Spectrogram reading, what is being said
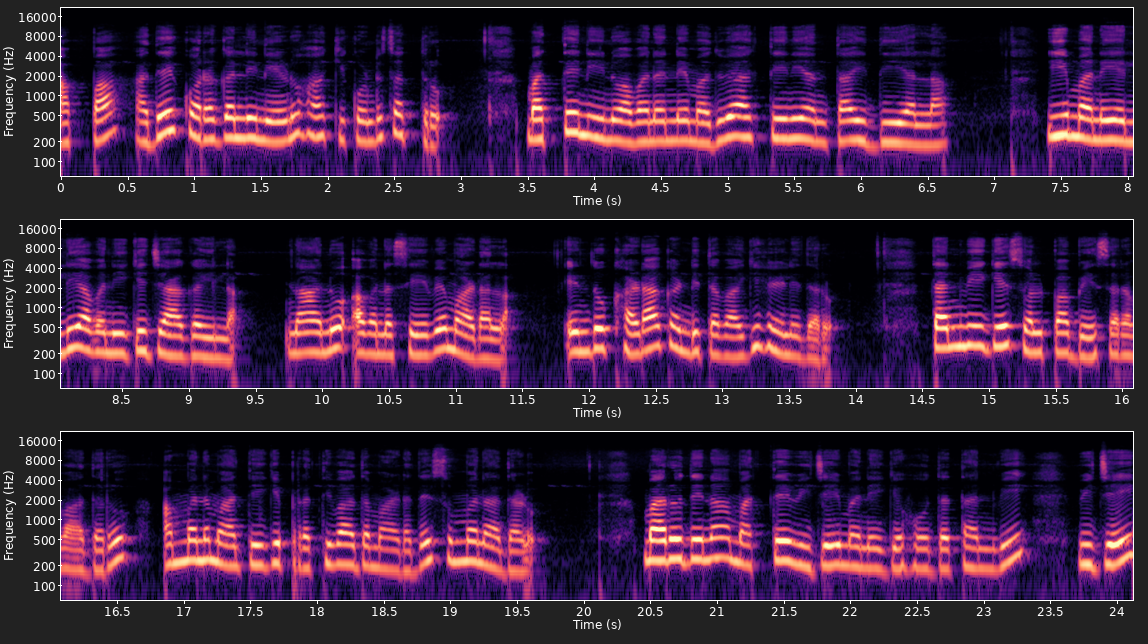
ಅಪ್ಪ ಅದೇ ಕೊರಗಲ್ಲಿ ನೇಣು ಹಾಕಿಕೊಂಡು ಸತ್ರು. ಮತ್ತೆ ನೀನು ಅವನನ್ನೇ ಮದುವೆ ಆಗ್ತೀನಿ ಅಂತ ಇದ್ದೀಯಲ್ಲ? ಈ ಮನೆಯಲ್ಲಿ ಅವನಿಗೆ ಜಾಗ ಇಲ್ಲ. ನಾನು ಅವನ ಸೇವೆ ಮಾಡಲ್ಲ ಎಂದು ಖಡಾಖಂಡಿತವಾಗಿ ಹೇಳಿದರು. ತನ್ವಿಗೆ ಸ್ವಲ್ಪ ಬೇಸರವಾದರೂ ಅಮ್ಮನ ಮಾತಿಗೆ ಪ್ರತಿವಾದ ಮಾಡದೆ ಸುಮ್ಮನಾದಳು. ಮರುದಿನ ಮತ್ತೆ ವಿಜಯ್ ಮನೆಗೆ ಹೋದ ತನ್ವಿ, ವಿಜಯ್,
